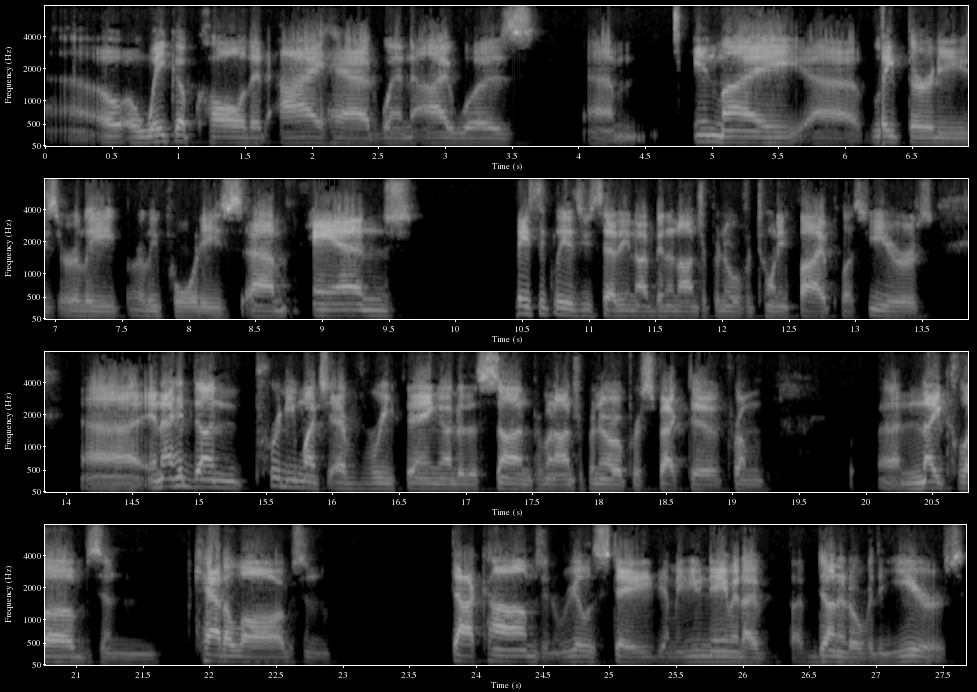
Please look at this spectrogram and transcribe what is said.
uh, a, a wake up call that I had when I was um, in my uh, late 30s, early early 40s, um, and basically, as you said, you know, I've been an entrepreneur for 25 plus years, uh, and I had done pretty much everything under the sun from an entrepreneurial perspective, from uh, nightclubs and catalogs and dot coms and real estate. I mean, you name it, I've I've done it over the years,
